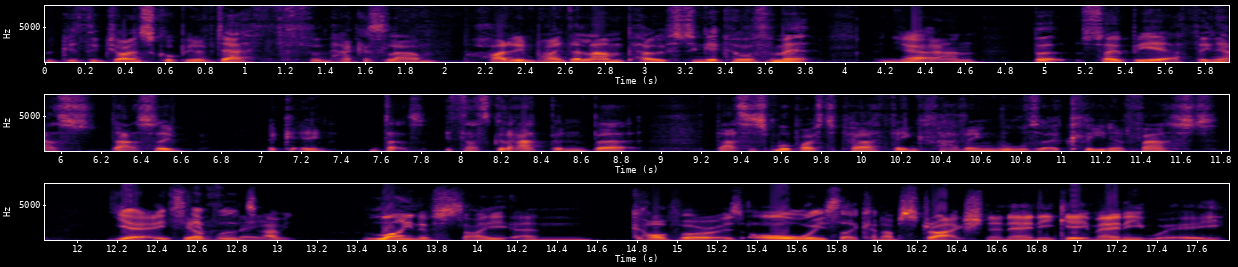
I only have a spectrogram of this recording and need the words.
which is the giant scorpion of death from Haqqislam, hiding behind a lamppost and get cover from it, and you Yeah. can. But so be it. I think that's that's a that's that's going to happen, but that's a small price to pay, I think, for having rules that are clean and fast. Yeah, it's, it, well. I mean, line of sight and cover is always like an abstraction in any game anyway.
